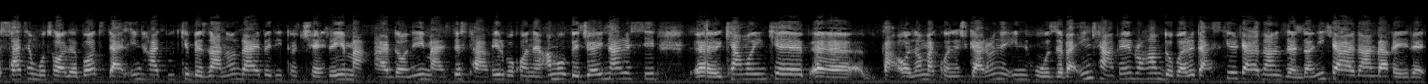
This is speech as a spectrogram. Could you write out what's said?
سطح مطالبات در این حد بود که به زنان رأی بدید تا چهره مردانه مجلس تغییر بکنه. اما به جایی نرسید. کما اینکه فعالان و کنشگران این حوزه و این کمپین رو هم دوباره دستگیر کردن زندانی کردن و غیره.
